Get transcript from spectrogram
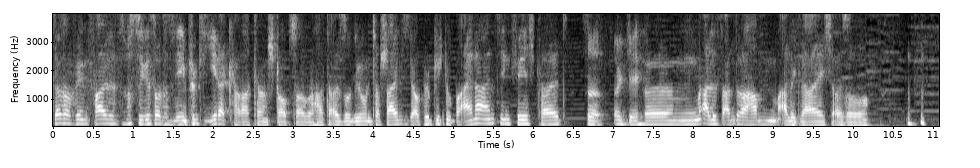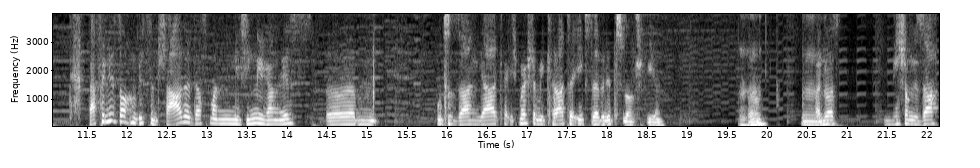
das auf jeden Fall. Das Lustige ist auch, dass wirklich jeder Charakter einen Staubsauger hat. Also die unterscheiden sich auch wirklich nur bei einer einzigen Fähigkeit. So, okay. Ähm, alles andere haben alle gleich. Also da finde ich es auch ein bisschen schade, dass man nicht hingegangen ist, ähm, um zu sagen, ja, ich möchte mit Charakter X Level Y spielen. Mhm. Mhm. Weil du hast, wie schon gesagt,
